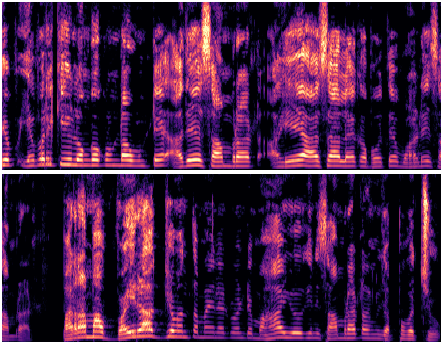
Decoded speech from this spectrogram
చెప్ ఎవరికి లొంగకుండా ఉంటే అదే సామ్రాట్ ఏ ఆశ లేకపోతే వాడే సామ్రాట్. పరమ వైరాగ్యవంతమైనటువంటి మహాయోగిని సామ్రాట్ అని చెప్పవచ్చు.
